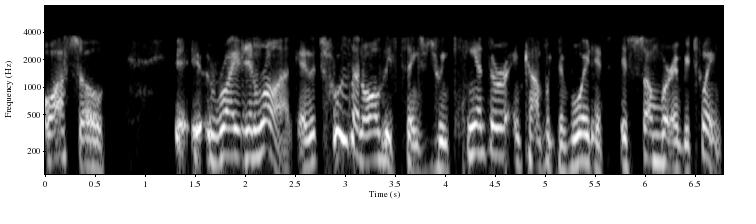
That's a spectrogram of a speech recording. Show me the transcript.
also right and wrong. And the truth on all these things between candor and conflict avoidance is somewhere in between.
